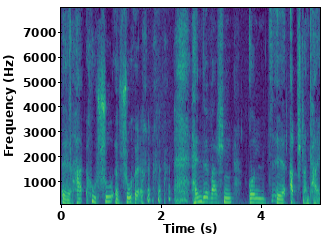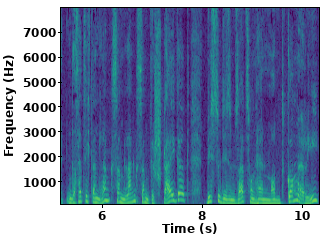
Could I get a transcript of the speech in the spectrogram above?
äh, Schuhe, äh, Schuhe Hände waschen und äh, Abstand halten. Das hat sich dann langsam, langsam gesteigert bis zu diesem Satz von Herrn Montgomery,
